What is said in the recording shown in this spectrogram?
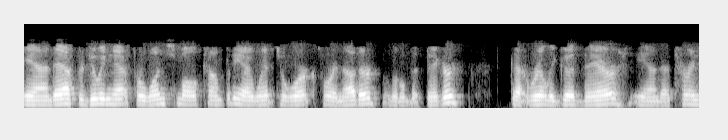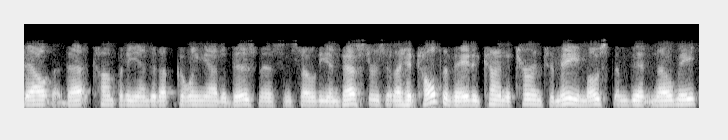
And after doing that for one small company, I went to work for another, a little bit bigger, got really good there. And it turned out that that company ended up going out of business. And so the investors that I had cultivated kind of turned to me. Most of them didn't know me.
